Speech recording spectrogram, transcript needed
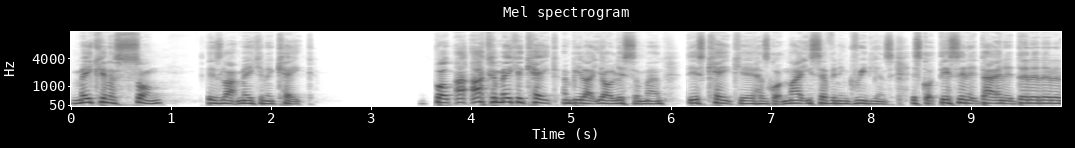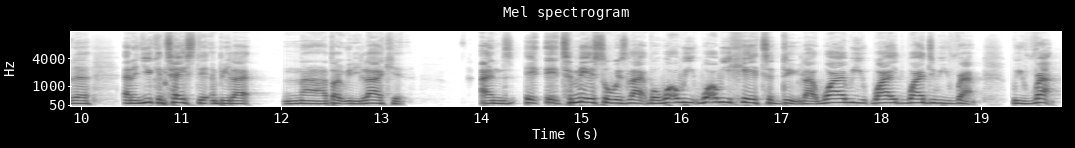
making a song is like making a cake. But I, I can make a cake and be like, yo, listen, man, this cake here has got 97 ingredients. It's got this in it, that in it, da da da da da. And then you can taste it and be like, nah, I don't really like it. And it, it to me, it's always like, well, what are we what are we here to do? Like, why are we why why do we rap? We rap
